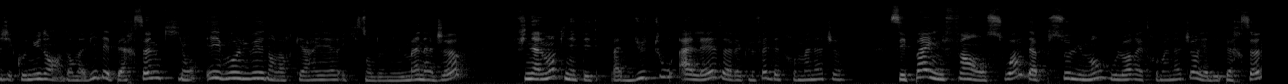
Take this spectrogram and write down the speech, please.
j'ai connu dans, dans, ma vie des personnes qui ont évolué dans leur carrière et qui sont devenues managers, finalement qui n'étaient pas du tout à l'aise avec le fait d'être manager. C'est pas une fin en soi d'absolument vouloir être manager. Il y a des personnes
